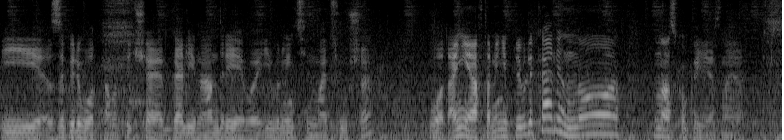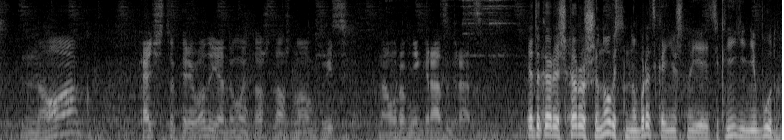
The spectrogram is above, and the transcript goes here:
и за перевод там отвечают Галина Андреева и Валентин Матюша. Вот, они авторы не привлекали, но, насколько я знаю. Но качество перевода, я думаю, тоже должно быть на уровне Грац-Грац. Это, короче, хорошая новость, но брать, конечно, я эти книги не буду.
